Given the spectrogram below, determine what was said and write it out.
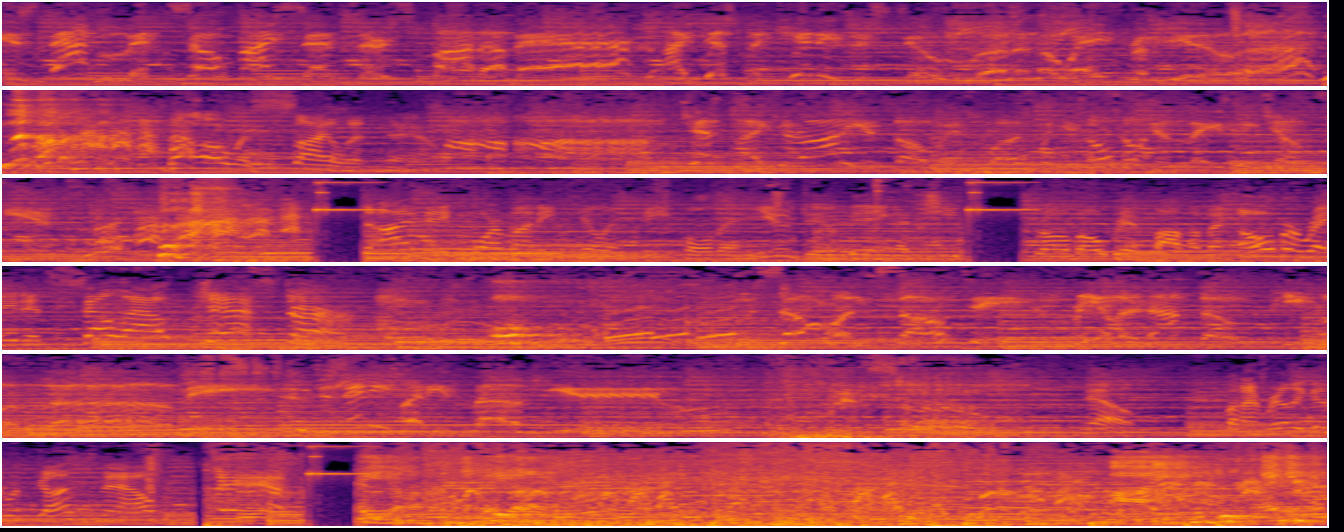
Is that Litso my sensor spot up air? I guess the kitties are still running away from you, huh? Oh, it's silent now. Just like your audience always was when you told your lazy jokes here. I make more money killing people than you do being a cheap robo ripoff of an overrated sellout jester. Oh. Someone's salty. Real or not, though, people but I'm really good with guns now. Damn! I can do anything!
